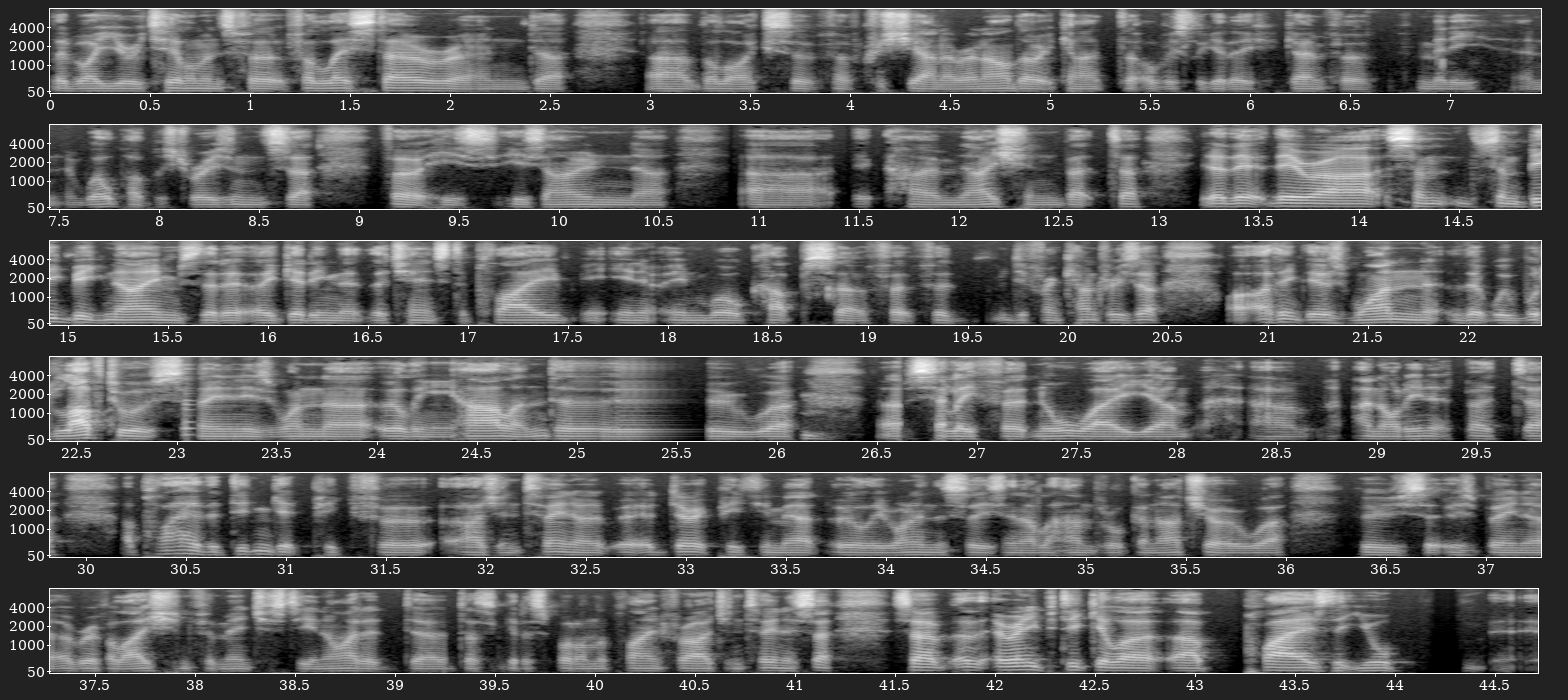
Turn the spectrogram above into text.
led by Youri Tielemans for, for Leicester, and uh, uh, the likes of, of, Cristiano Ronaldo. He can't obviously get a game for many and well published reasons uh, for his his own uh, uh, home nation. But you know there, there are some some big big names that are, getting the, the chance to play in in World Cups for, for different countries. I think there's one that we would love to have seen is one Erling Haaland who uh, hmm. uh, sadly for Norway um, uh, are not in it. But uh, a player that didn't get picked for Argentina, uh, Derek picked him out earlier on in the season, Alejandro Garnacho, uh, who's who's been a revelation for Manchester United, doesn't get a spot on the plane for Argentina. So, so are there any particular players that you're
